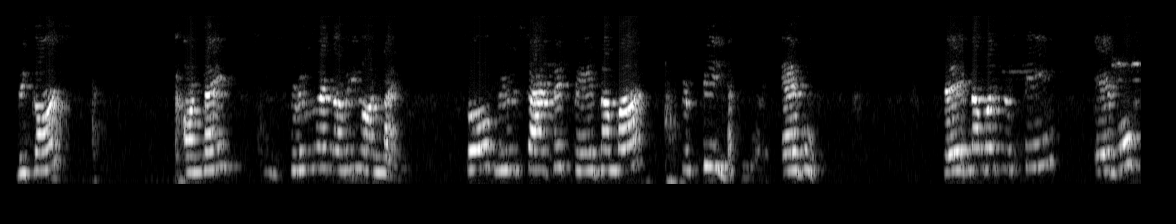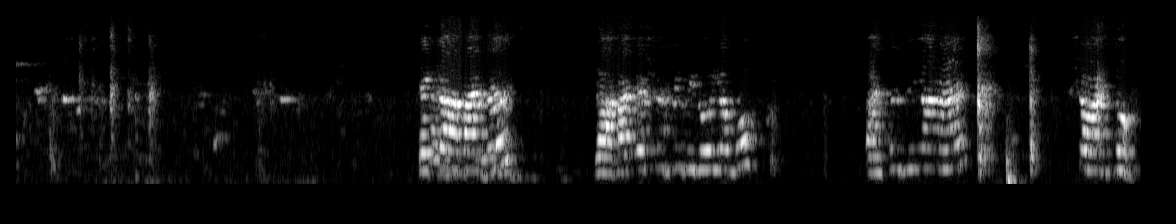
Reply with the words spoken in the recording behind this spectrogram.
because online students are coming online. So we will start with page number 15, A book. Page number 15, A book. Take the abacus. The abacus should be below your book. Pencils in your hand. Short zoom.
